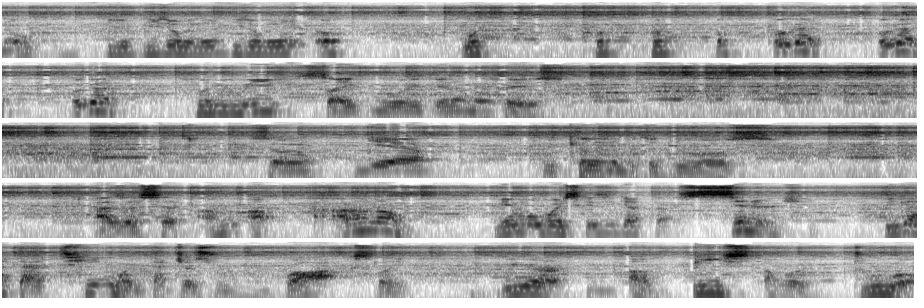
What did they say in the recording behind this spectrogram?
Nope. He's, he's over there. He's over there. Oh, what? Oh, oh, oh, oh god. Oh god. Oh god. Let me weave. Sight, boy. Get on my face. So, yeah. We're killing it with the duos. As I said, I'm, I, I don't know. Me and my boy Skizzy got that synergy. We got that teamwork that just rocks. Like, we are a beast of a duo.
